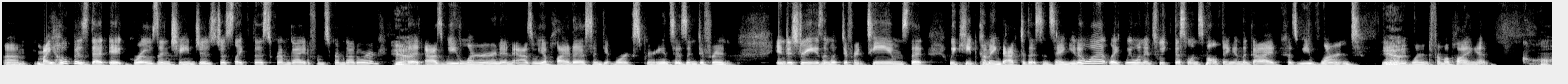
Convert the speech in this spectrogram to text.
um, my hope is that it grows and changes just like the Scrum Guide from scrum.org. Yeah. That as we learn and as we apply this and get more experiences in different industries and with different teams that we keep coming back to this and saying, you know what, like we want to tweak this one small thing in the guide because we've learned, you yeah. know, we've learned from applying it. Cool.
